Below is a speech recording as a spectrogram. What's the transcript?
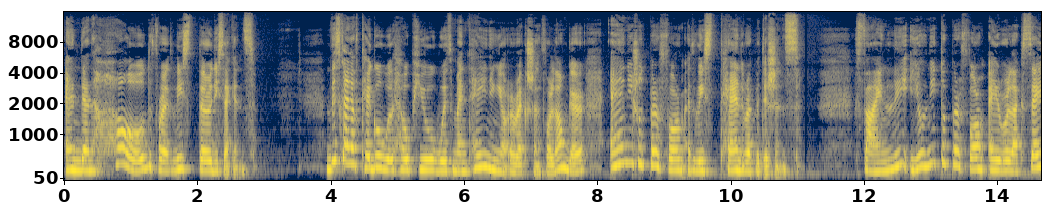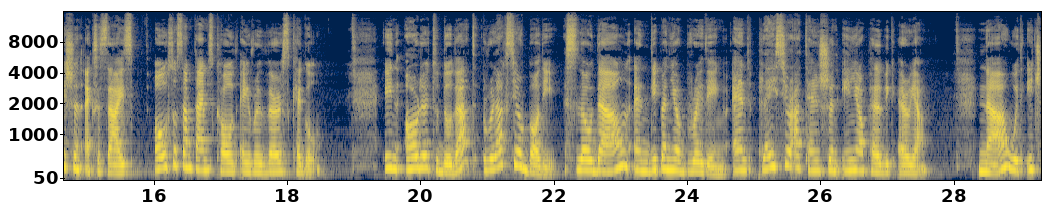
and then hold for at least 30 seconds. This kind of kegel will help you with maintaining your erection for longer, and you should perform at least 10 repetitions. Finally, you'll need to perform a relaxation exercise, also sometimes called a reverse kegel. In order to do that, relax your body, slow down and deepen your breathing, and place your attention in your pelvic area. Now, with each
